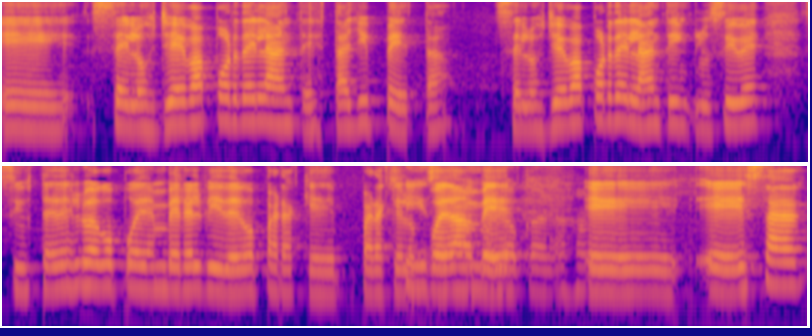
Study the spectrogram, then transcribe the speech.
eh, se los lleva por delante esta jipeta, se los lleva por delante, inclusive si ustedes luego pueden ver el video para que, para que Sí, lo puedan ver, eh, eh, esa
